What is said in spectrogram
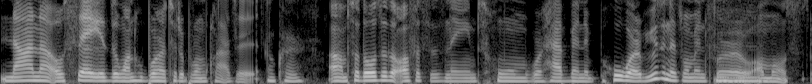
Nana Osei is the one who brought her to the broom closet. Okay. Um, so those are the officers' names whom were have been who were abusing this woman for almost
